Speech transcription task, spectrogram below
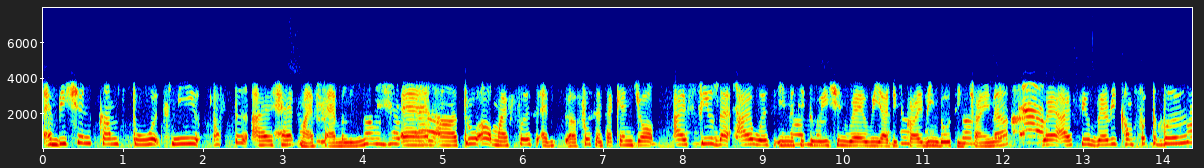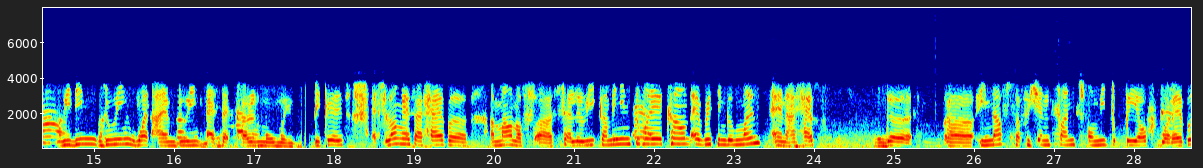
ambition comes towards me after I had my family, and uh, throughout my first and uh, first and second job, I feel that I was in a situation where we are describing those in China, where I feel very comfortable within doing what I am doing at that current moment. Because as long as I have a amount of uh, salary coming into my account every single month, and I have the uh, enough sufficient funds for me to pay off whatever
